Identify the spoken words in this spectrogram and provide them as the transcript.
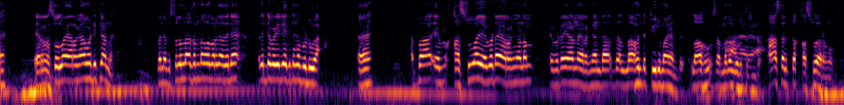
ഏഹ് റസൂല ഇറങ്ങാൻ വേണ്ടിയിട്ടാണ്. അപ്പം നബി സല്ലല്ലാഹു തങ്ങൾ പറഞ്ഞു അതിനെ അതിന്റെ വഴിയിലേക്ക് നിങ്ങൾ വിടുക. ഏഹ് അപ്പോൾ കസുവ എവിടെ ഇറങ്ങണം എവിടെയാണ് ഇറങ്ങേണ്ടത്? അള്ളാഹുവിന്റെ തീരുമാനമുണ്ട്. അള്ളാഹു സമ്മതം കൊടുത്തിട്ടുണ്ട്. ആ സ്ഥലത്ത് കസുവ ഇറങ്ങും.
